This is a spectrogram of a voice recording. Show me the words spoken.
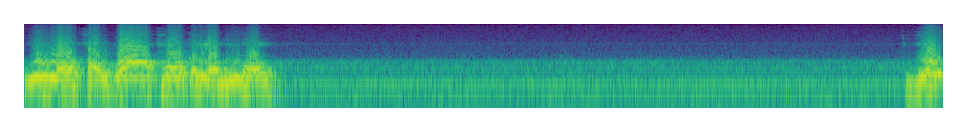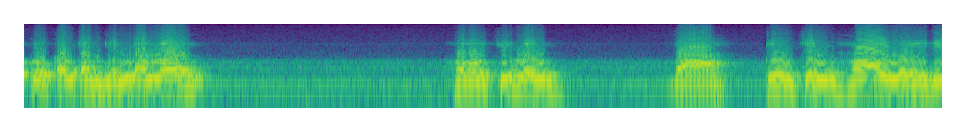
nhưng mà phải qua theo cái lệnh thôi. Rốt cuộc ông Trần Vĩnh ông nói, Hồ Chí Minh và Trường Chinh hai người đi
